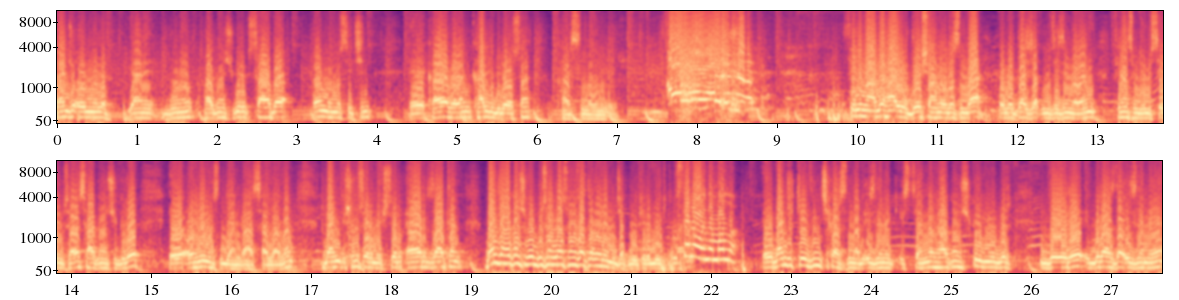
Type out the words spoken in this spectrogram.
Bence olmalı. Yani bunu Hakan Şükür'ün sahada olmaması için e, karar veren Kalli bile olsa karşısında bunu bulur. Selim abi hayır diyor. Şu an odasında röportaj yapmamıza izin veren finans müdürümüz Selim Sarı, Hakan Şükür'ü e, oynamasın diyen Galatasaraylardan. Ben şunu söylemek istiyorum. Eğer zaten, bence Hakan Şükür bu seneden sonra zaten oynamayacak bu ülkede büyük ihtimalle. Sen oynamalı. E, bence keyfini çıkarsınlar izlemek isteyenler. Hakan Şükür gibi bir değeri biraz da izlemeye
